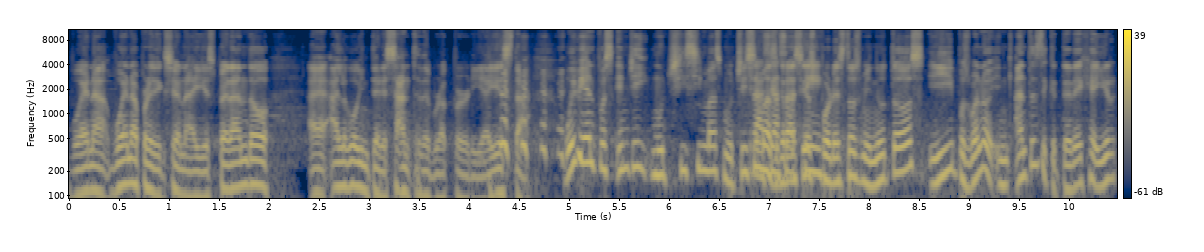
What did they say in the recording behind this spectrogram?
Buena, buena predicción ahí, esperando eh, algo interesante de Brock Purdy. Ahí está. Muy bien, pues MJ, muchísimas, muchísimas Gracias gracias, por estos minutos. Y pues bueno, antes de que te deje ir,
